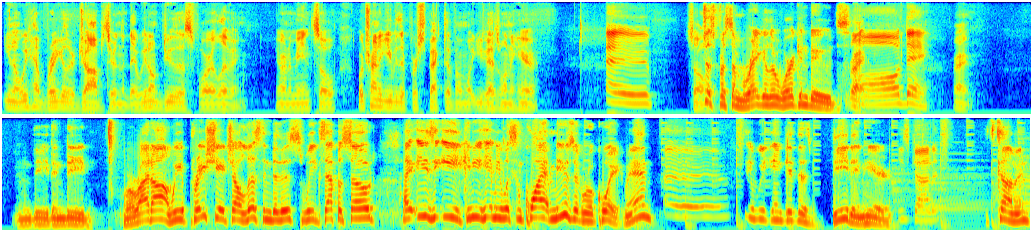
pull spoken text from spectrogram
you know, we have regular jobs during the day. We don't do this for a living. You know what I mean? So we're trying to give you the perspective on what you guys want to hear. uh, So Just for some regular working dudes. right, all day. right. Indeed, indeed. Well, right on. We appreciate y'all listening to this week's episode. Hey, Easy E, can you hit me with some quiet music real quick, man? Uh, See if we can get this beat in here. he's got it. It's coming.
